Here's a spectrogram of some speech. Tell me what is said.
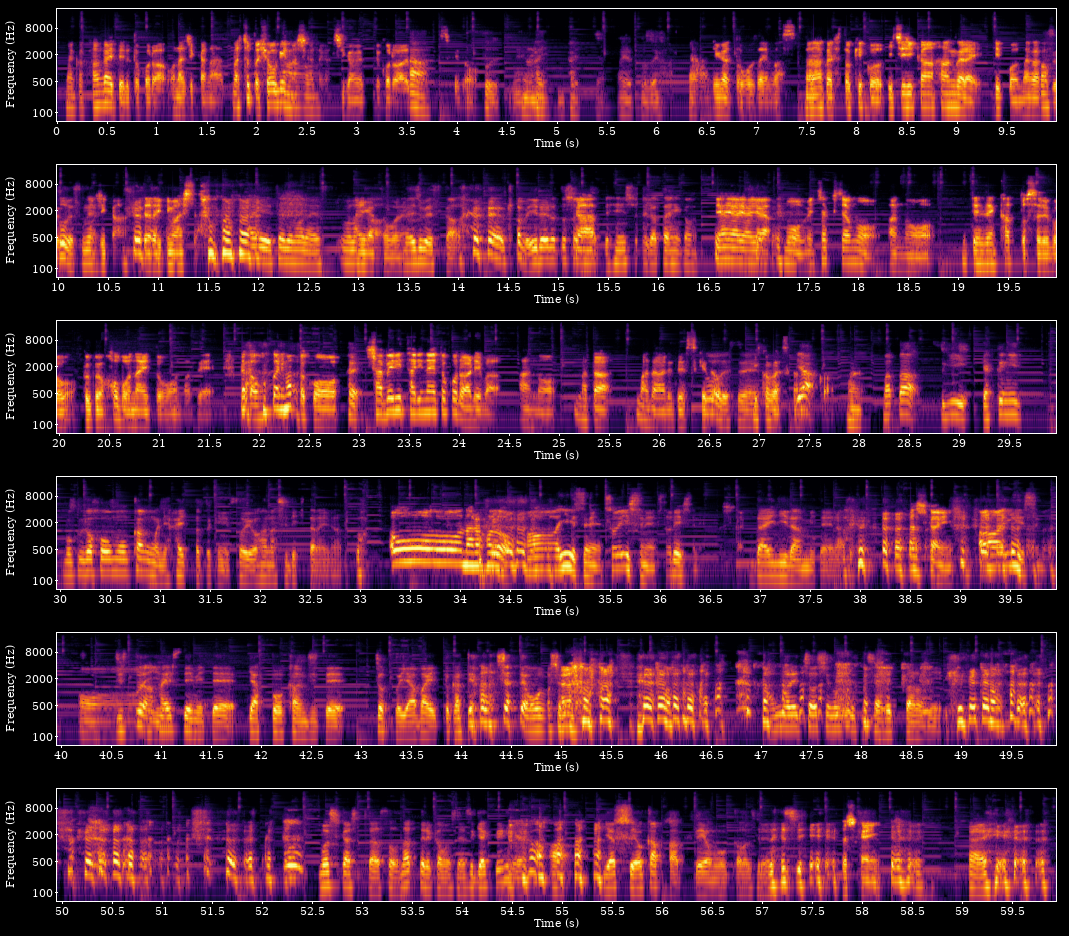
なんか考えてるところは同じかな。まあ、ちょっと表現の仕方が違うところはあるんですけど。そうですね、うん、はい。はい。ありがとうございます。ありがとうございます。まあ、なんかちょっと結構1時間半ぐらい結構長くお時間いただきました。はい、とんでもないです。ありがとうございます。大丈夫ですか？多分いろいろとしゃって編集が大変かも。いやいやいやいや、もうめちゃくちゃもう、あの、全然カットする部分ほぼないと思うので、なんか他にもっとこう、喋、はい、り足りないところあれば、あの、また、まだあれですけど、そうですね。いかがですか？いや、うん、また次、逆に僕が訪問看護に入った時にそういうお話できたらいいなと。おー、なるほど。ああ、いいですね。それいいですね。それいいですね。確かに。第2弾みたいな。確かに。ああ、いいですね。実は入ってみて、ギャップを感じて、ちょっとやばいとかって話あって面白い。あんなに調子乗ってて喋ってたのに。もしかしたらそうなってるかもしれないです。逆にあ、やってよかったって思うかもしれないし。確かに。はい。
